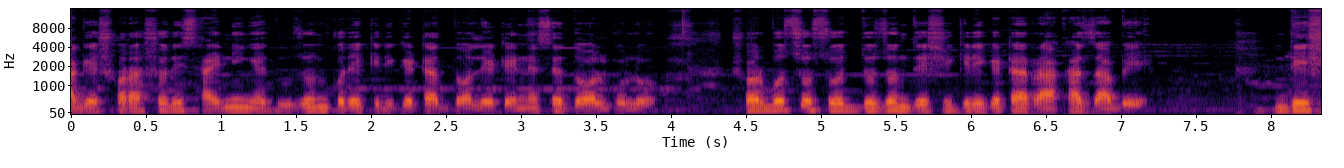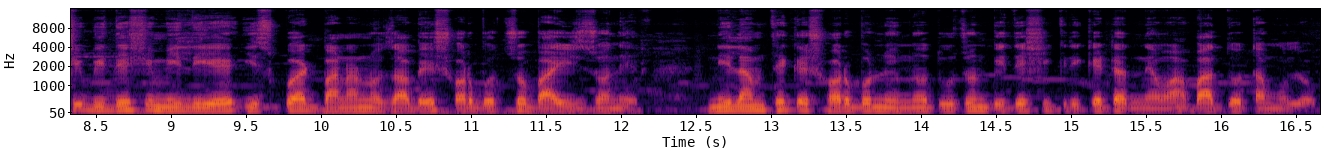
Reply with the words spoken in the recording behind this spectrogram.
আগে সরাসরি সাইনিংয়ে দুজন করে ক্রিকেটার দলে টেনেছে দলগুলো। সর্বোচ্চ চোদ্দ জন দেশি ক্রিকেটার রাখা যাবে। দেশি বিদেশি মিলিয়ে স্কোয়াড বানানো যাবে সর্বোচ্চ বাইশ জনের। নিলাম থেকে সর্বনিম্ন দুজন বিদেশি ক্রিকেটার নেওয়া বাধ্যতামূলক।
